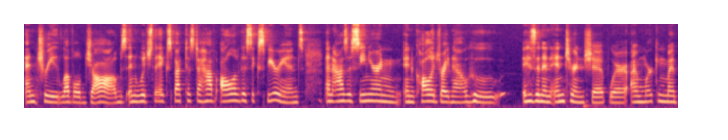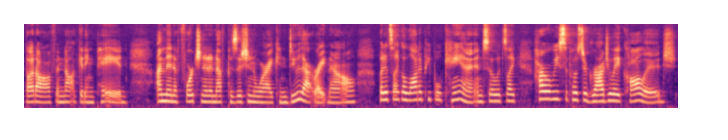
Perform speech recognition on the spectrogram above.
entry level jobs in which they expect us to have all of this experience and as a senior in in college right now who is in an internship where I'm working my butt off and not getting paid. I'm in a fortunate enough position where I can do that right now, but it's like a lot of people can't. And so it's like how are we supposed to graduate college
